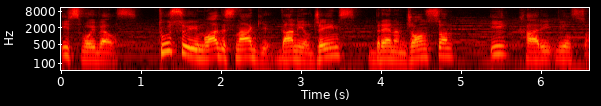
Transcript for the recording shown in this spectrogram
i svoj Vels. Tu su i mlade snage Daniel James, Brennan Johnson i Harry Wilson.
